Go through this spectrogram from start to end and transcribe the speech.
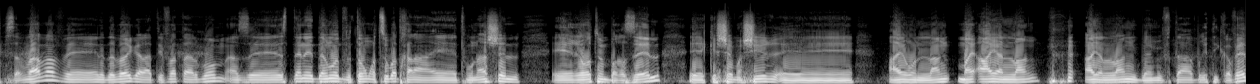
סבבה, ונדבר רגע על עטיפת האלבום. אז אה, סטנלי דונווד ותום רצו בהתחלה תמונה של ריאות מברזל, כשם השיר. Iron Lung, My Iron Lung, Iron Lung במבטא בריטי כבד,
